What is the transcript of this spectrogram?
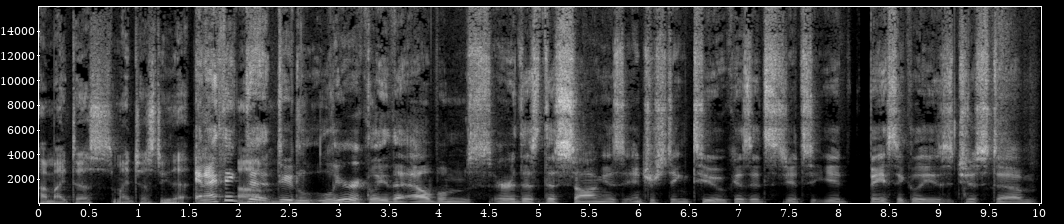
I might just, might just do that. And I think the Um, dude lyrically the albums or this this song is interesting too because it's it's it basically is just um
